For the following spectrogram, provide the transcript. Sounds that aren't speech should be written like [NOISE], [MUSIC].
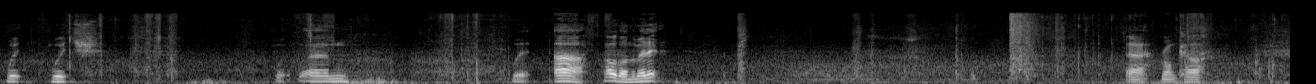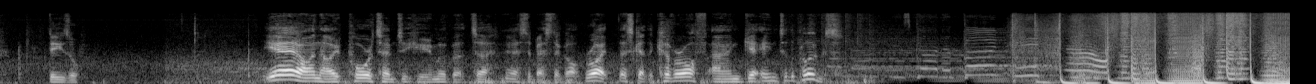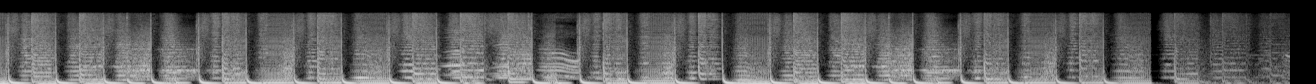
which, which um, ah hold on a minute Ah, wrong car. Diesel. Yeah, I know, poor attempt at humour, but uh, yeah, it's the best I got. Right, let's get the cover off and get into the plugs.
